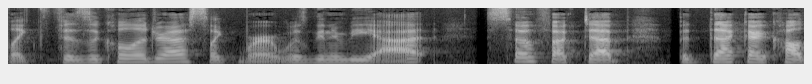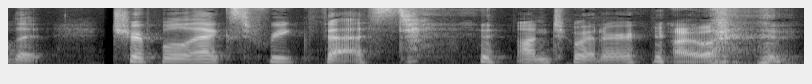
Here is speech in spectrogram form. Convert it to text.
like physical address, like where it was gonna be at. So fucked up. But that guy called it Triple X Freak Fest on Twitter. I like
